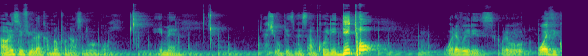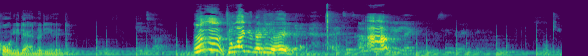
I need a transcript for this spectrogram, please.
I honestly feel like I'm not pronouncing it well, but hey man, that's your business. I'm calling it detour. Whatever it is, whatever. What is it called? You there? Nodding your head. Detour. Uh-uh, so why are you nodding your head? Ah. Like, Okay.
